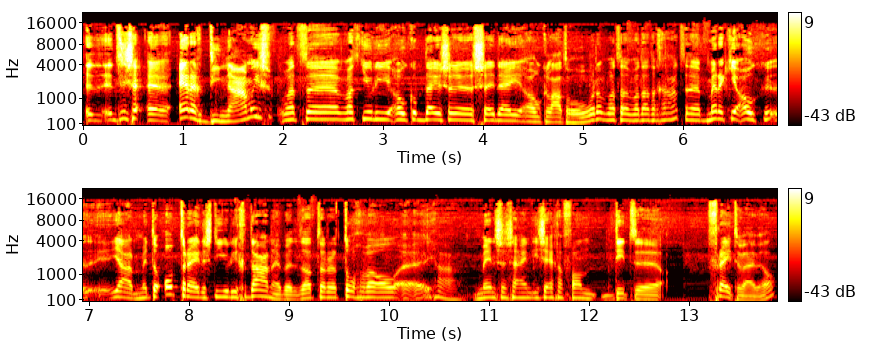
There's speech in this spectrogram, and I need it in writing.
het- is eh, erg dynamisch wat, eh, wat jullie ook op deze cd ook laten horen, wat, wat dat er gaat. Merk je ook ja, met de optredens die jullie gedaan hebben, dat er toch wel ja, mensen zijn die zeggen van dit vreten wij wel?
